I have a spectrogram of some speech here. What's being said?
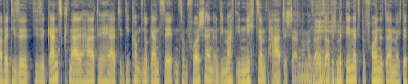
aber diese, diese ganz knallharte Härte, die kommt nur ganz selten zum Vorschein und die macht ihn nicht sympathisch, sagen wir mal so. Nee. Also ob ich mit dem jetzt befreundet sein möchte,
